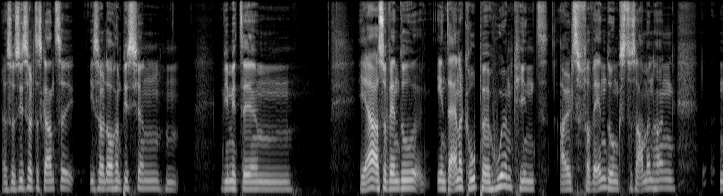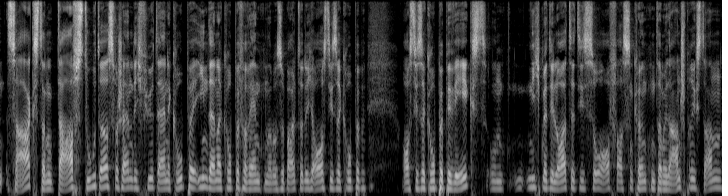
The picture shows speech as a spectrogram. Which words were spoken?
Also es ist halt das Ganze, ist halt auch ein bisschen hm, wie mit dem, ja, also wenn du in deiner Gruppe Hurenkind als Verwendungszusammenhang sagst, dann darfst du das wahrscheinlich für deine Gruppe in deiner Gruppe verwenden. Aber sobald du dich aus dieser Gruppe, aus dieser Gruppe bewegst und nicht mehr die Leute, die es so auffassen könnten, damit ansprichst, dann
